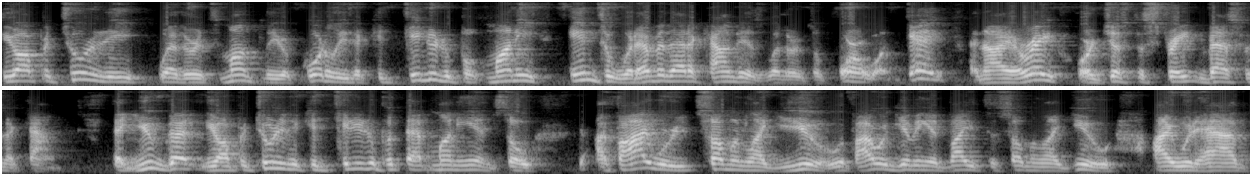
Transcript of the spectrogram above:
the opportunity, whether it's monthly or quarterly, to continue to put money into whatever that account is, whether it's a 401k, an IRA, or just a straight investment account that you've got the opportunity to continue to put that money in. So if I were someone like you, if I were giving advice to someone like you, I would have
